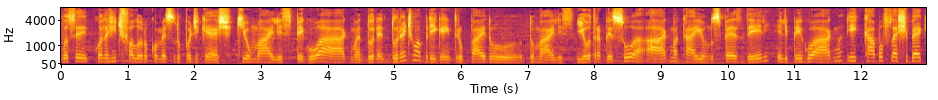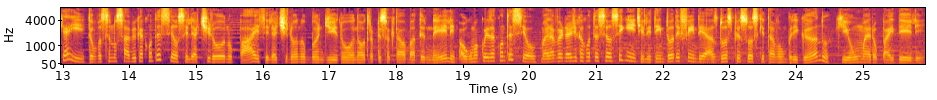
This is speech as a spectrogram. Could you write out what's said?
você, quando a gente falou no começo do podcast que o Miles pegou a Agma durante, uma briga entre o pai do, do Miles e outra pessoa, a Agma caiu nos pés dele, ele pegou a Agma e acaba o flashback aí. Então você não sabe o que aconteceu, se ele atirou no pai, se ele atirou no bandido, na outra pessoa que tava batendo nele, alguma coisa aconteceu. Mas na verdade o que aconteceu é o seguinte, ele tentou defender as duas pessoas que estavam brigando, que uma era o pai dele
